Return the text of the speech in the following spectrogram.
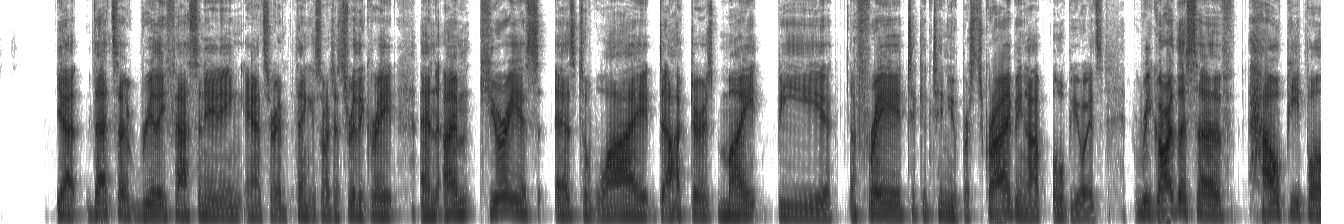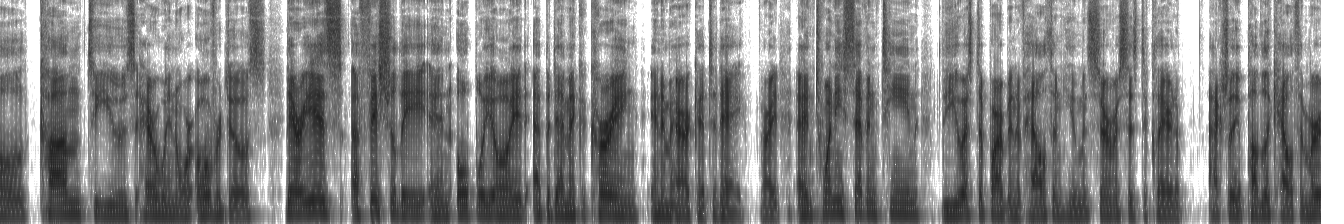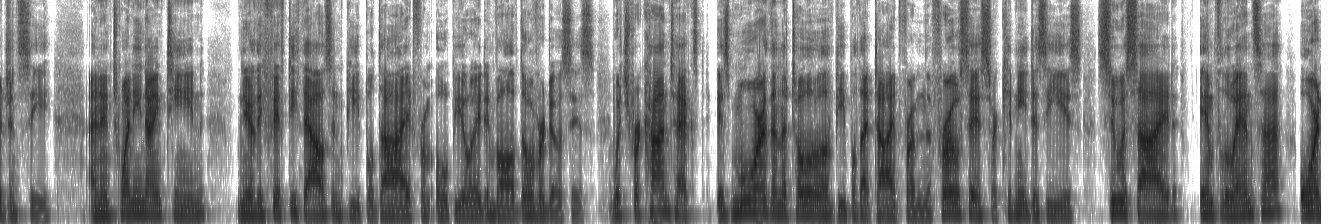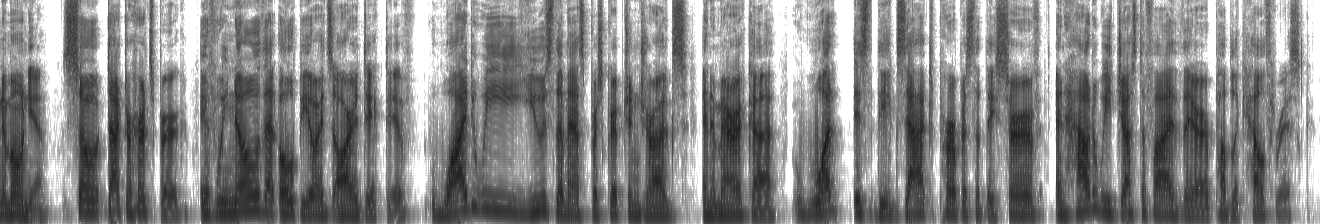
Yeah, that's a really fascinating answer. And thank you so much. That's really great. And I'm curious as to why doctors might be afraid to continue prescribing op- opioids, regardless of how people come to use heroin or overdose. There is officially an opioid epidemic occurring in America today. Right. In 2017, the U.S. Department of Health and Human Services declared actually a public health emergency. And in 2019, nearly 50,000 people died from opioid involved overdoses, which, for context, is more than the total of people that died from nephrosis or kidney disease, suicide, influenza, or pneumonia. So, Dr. Herzberg, if we know that opioids are addictive, why do we use them as prescription drugs in America? What is the exact purpose that they serve, and how do we justify their public health risk?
